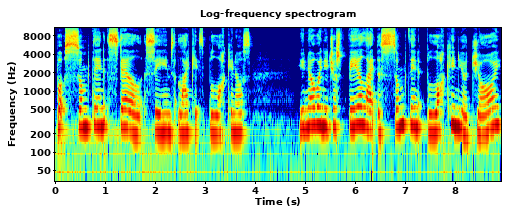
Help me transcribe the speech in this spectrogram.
but something still seems like it's blocking us you know, when you just feel like there's something blocking your joy,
